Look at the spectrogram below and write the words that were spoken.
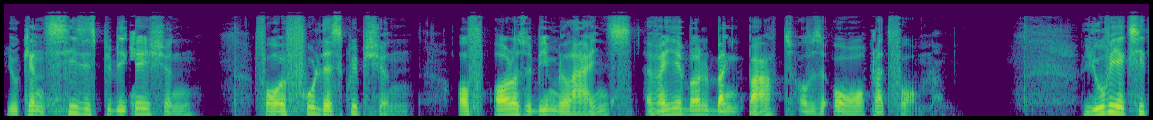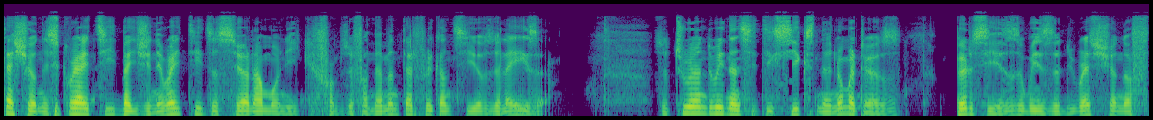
You can see this publication for a full description of all the beam lines available being part of the Aurore platform. UV excitation is created by generating the third harmonic from the fundamental frequency of the laser. The 266 nanometers pulses with a duration of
